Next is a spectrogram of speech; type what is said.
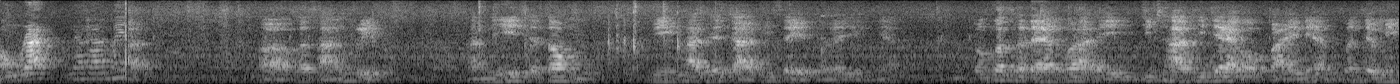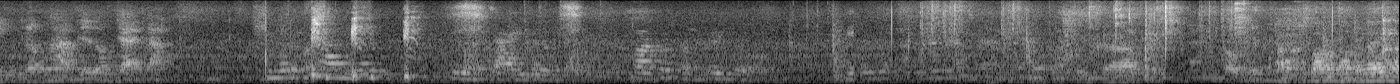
ของรัฐนะคะไม่เอ่อภาษาอังกฤษ อันนี้จะต้องมีค่าใช้จ่ายพิเศษอะไรอย่างเงี้ยมันก็แสดงว่าไอ้วิชาที่แยกออกไปเนี่ยมันจะมีคุณภาพจะต้องจ่ายตังค์ไม่ต้องเตรียมใจเลยความเพื่อผลประโยชน์ครับขอบคุณฝากซ้อมต่อไปแล้วครั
